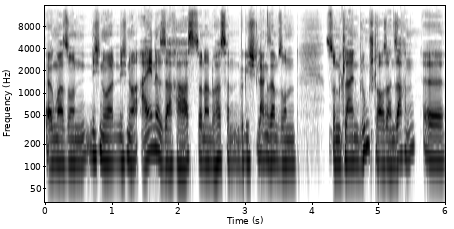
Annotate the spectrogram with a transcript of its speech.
irgendwann so ein, nicht nur nicht nur eine Sache hast, sondern du hast dann wirklich langsam so einen so einen kleinen Blumenstrauß an Sachen, äh,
